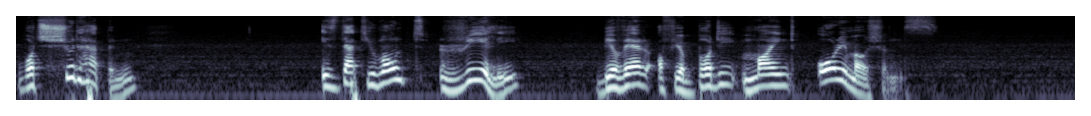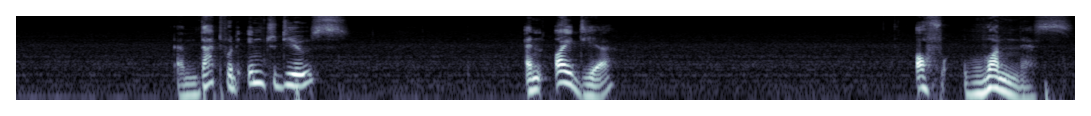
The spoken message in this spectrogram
what should happen is that you won't really be aware of your body, mind, or emotions. And that would introduce an idea of oneness,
